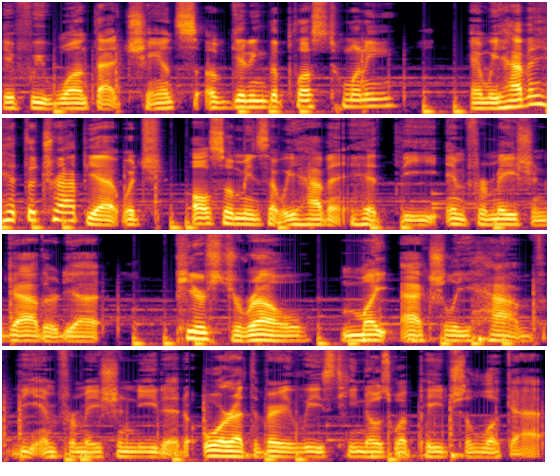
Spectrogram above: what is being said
if we want that chance of getting the plus 20, and we haven't hit the trap yet, which also means that we haven't hit the information gathered yet, Pierce Jarrell might actually have the information needed, or at the very least, he knows what page to look at.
